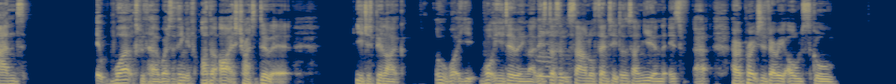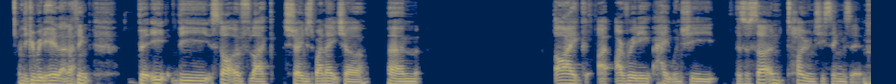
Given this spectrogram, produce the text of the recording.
and it works with her whereas i think if other artists try to do it you just be like oh what are you what are you doing like this doesn't sound authentic it doesn't sound new and it's uh, her approach is very old school and you can really hear that and i think the the start of like strangers by nature um I, I I really hate when she there's a certain tone she sings in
